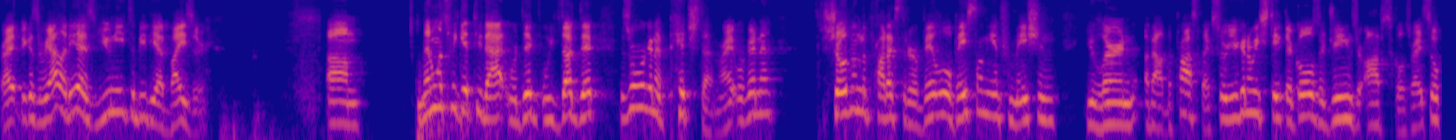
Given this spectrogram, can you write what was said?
Right? Because the reality is you need to be the advisor. Um, then once we get through that, we're dig, we've dug it. This is where we're to pitch them, right? We're to show them the products that are available based on the information you learn about the prospect. So you're going to restate their goals, their dreams, or obstacles, right? So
